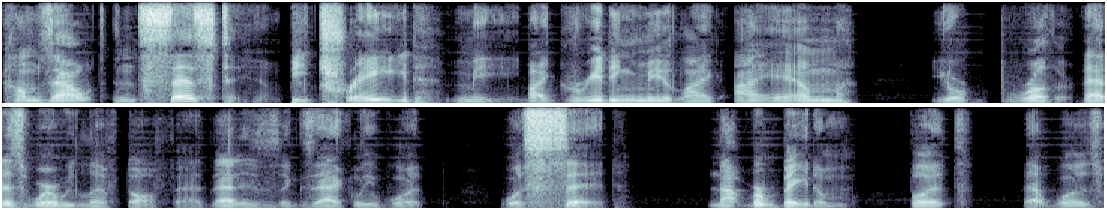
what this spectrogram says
comes out and says to him, Betrayed me by greeting me like I am your brother. That is where we left off at. That is exactly what was said. Not verbatim, but that was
